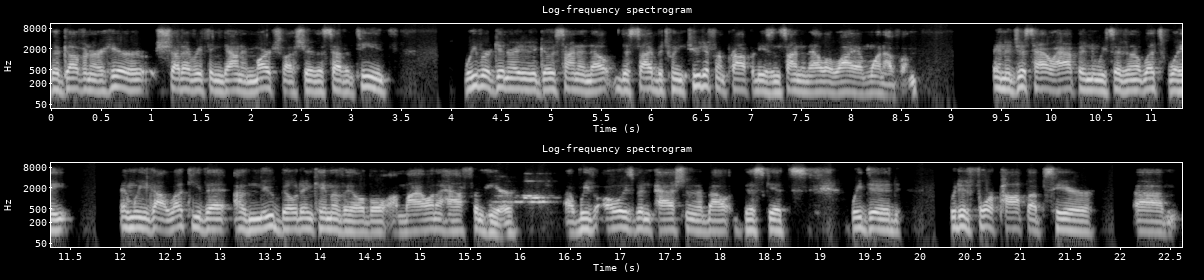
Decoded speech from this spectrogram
the governor here shut everything down in March last year, the 17th, we were getting ready to go sign an L, decide between two different properties and sign an LOI on one of them. And it just how happened. We said, let's wait. And we got lucky that a new building came available a mile and a half from here. Uh, we've always been passionate about biscuits. We did we did four pop-ups here um,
